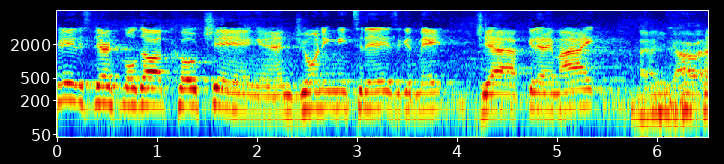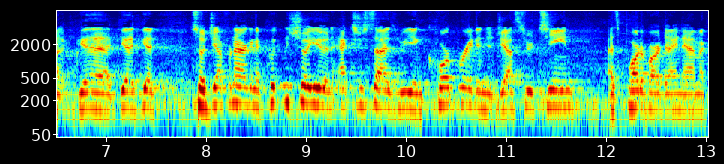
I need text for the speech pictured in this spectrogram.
Hey, this is Darren from Old Dawg Coaching, and joining me today is a good mate, Jeff. G'day, mate. How you going? good, good, good. So Jeff and I are going to quickly show you an exercise we incorporate into Jeff's routine as part of our dynamic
